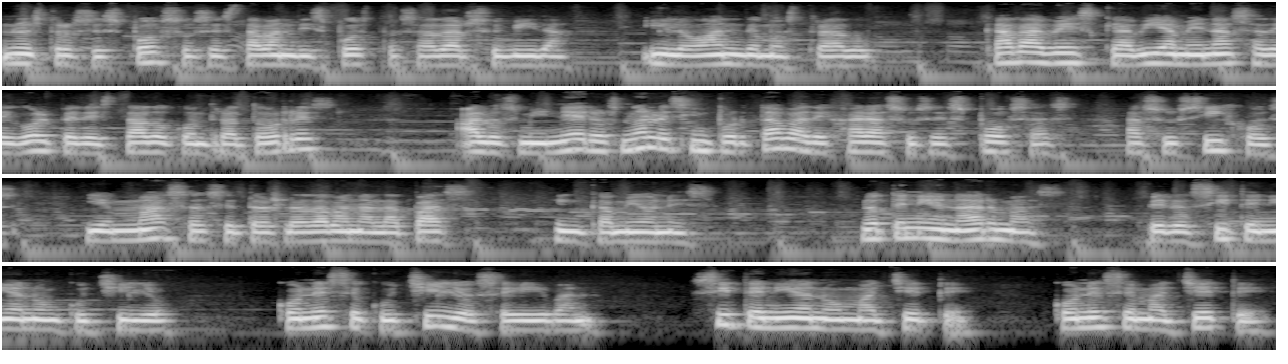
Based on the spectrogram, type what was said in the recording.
nuestros esposos estaban dispuestos a dar su vida, y lo han demostrado. Cada vez que había amenaza de golpe de Estado contra Torres, a los mineros no les importaba dejar a sus esposas, a sus hijos, y en masa se trasladaban a La Paz, en camiones. No tenían armas, pero sí tenían un cuchillo. Con ese cuchillo se iban. Sí tenían un machete. Con ese machete.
